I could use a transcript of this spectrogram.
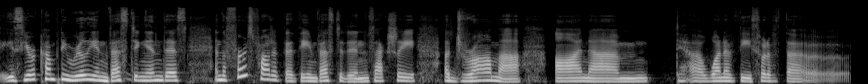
is your company really investing in this? And the first project that they invested in is actually a drama on um, uh, one of the sort of the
